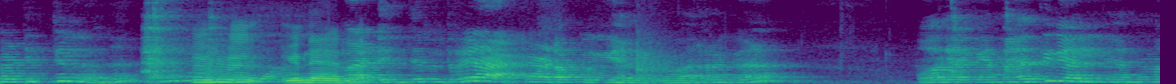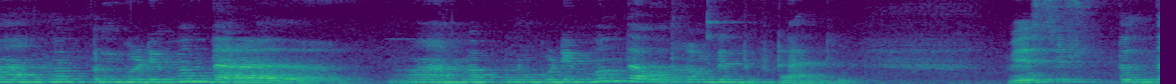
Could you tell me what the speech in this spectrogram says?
ಮಾಡಿದ್ದಿಲ್ಲ ಮಾಡಿದ್ದಿಲ್ರಿ ಆಟ ಆಡಕ್ ಹೋಗ್ಯಾನ್ರಿ ಹೊರಗ. ಹೋದಾಗ ಏನಾಯ್ತು ಅಲ್ಲಿ ಹನುಮ ಹನುಮಪ್ಪನ ಗುಡಿ ಮುಂದ ಹನುಮಪ್ಪನ ಗುಡಿ ಮುಂದ ಬಿದ್ದು ಬಿದ್ದುಬಿಟ್ಟಾನ್ರಿ ಬೇಸಿಷ್ಟುದ್ದ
